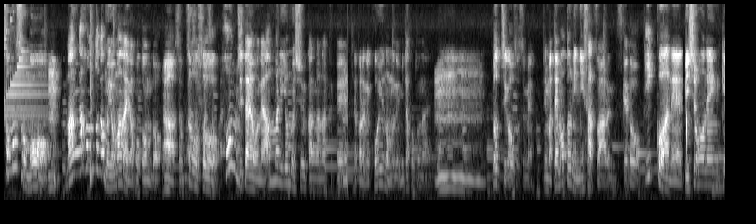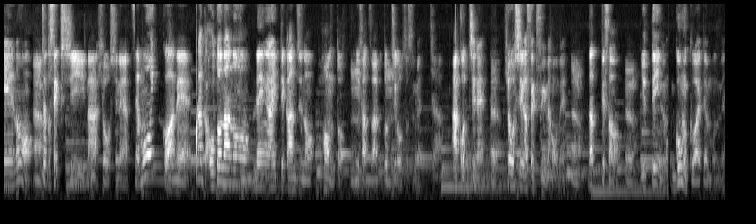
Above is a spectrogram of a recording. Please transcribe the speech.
そもそもう、ん漫画本とかも読まないの、ほとんど。ああそっかそうそう。か本自体をね、あんまり読む習慣がなくて。だからね、こういうのもね、見たことない。うんうんうんうんどっちがおすすめ？今手元に2冊あるんですけど、1個はね、美少年系のうん、ちょっとセクシーな表紙のやつ。で、もう1個はね、なんか大人の恋愛って感じの本とうん2冊ある。どっちがおすすめ？じゃああ、こっちね。うん表紙がセクシーな方ね。うんだってさ、うん言っていいの？ゴム加えてんもんね。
